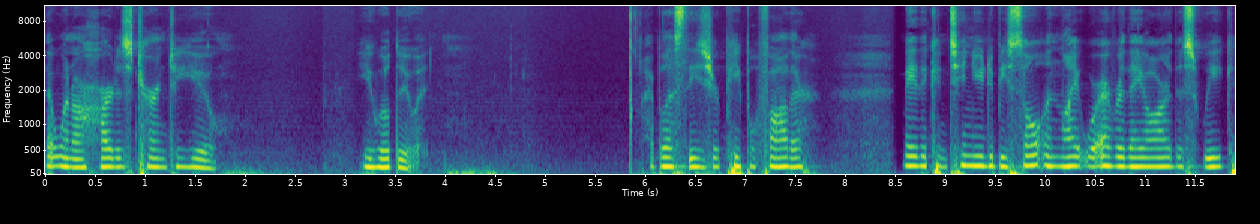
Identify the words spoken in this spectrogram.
that when our heart is turned to you, you will do it. I bless these, your people, Father. May they continue to be salt and light wherever they are this week.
